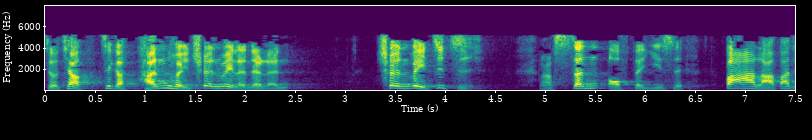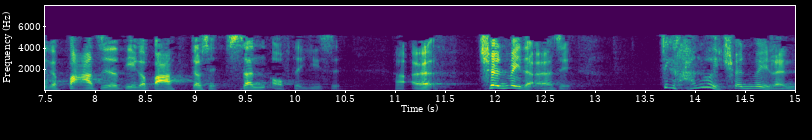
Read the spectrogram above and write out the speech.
就叫这个很会劝慰人的人，劝慰之子啊，son of 的意思，巴拿巴这个巴字的第一个巴就是 son of 的意思啊，儿劝慰的儿子，这个很会劝慰人，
